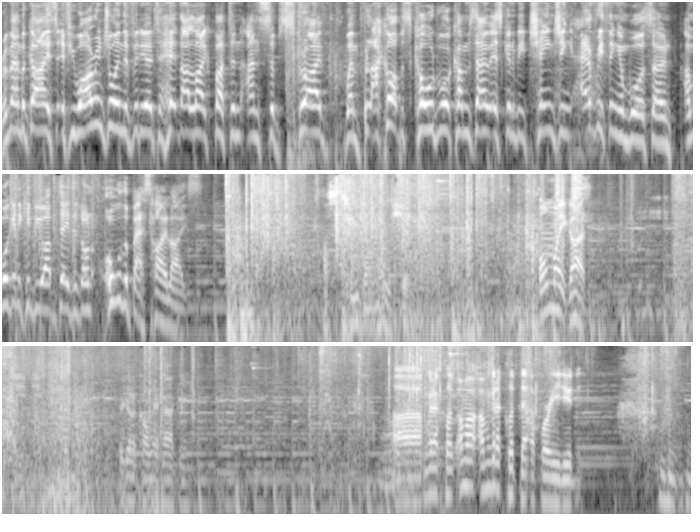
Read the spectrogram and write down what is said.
Remember guys, if you are enjoying the video to hit that like button and subscribe. When Black Ops Cold War comes out, it's going to be changing everything in Warzone and we're going to keep you updated on all the best highlights. That's two down, holy shit. Oh my god. They're gonna call me a hacker. Uh, I'm gonna clip, I'm, I'm gonna clip that for you, dude.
